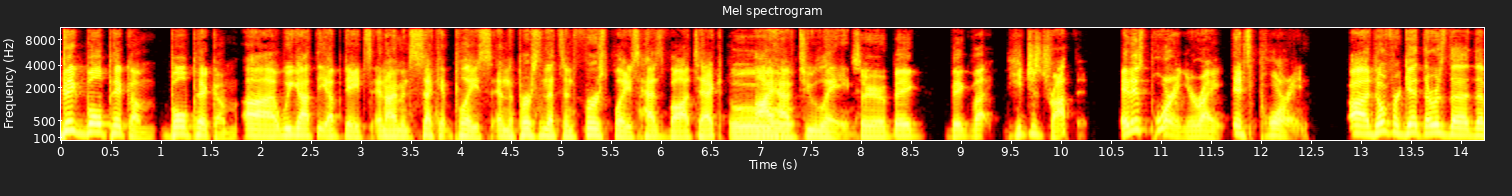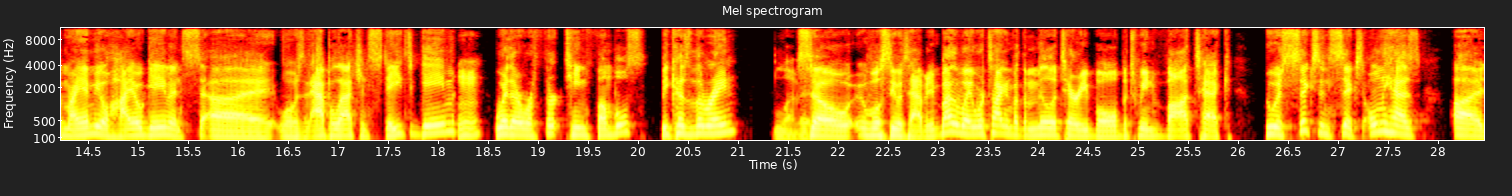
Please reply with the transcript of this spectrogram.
big bull pick'em, bull pick'em. Uh, we got the updates, and I'm in second place, and the person that's in first place has Vautech. I have. Tulane. So you're a big big he just dropped it. It is pouring, you're right. It's pouring. Uh, don't forget there was the the Miami Ohio game and uh, what was it Appalachian State's game Mhm. where there were 13 fumbles because of the rain. Love it. So we'll see what's happening. By the way, we're talking about the Military Bowl between Vatek, who is six and six, only has uh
